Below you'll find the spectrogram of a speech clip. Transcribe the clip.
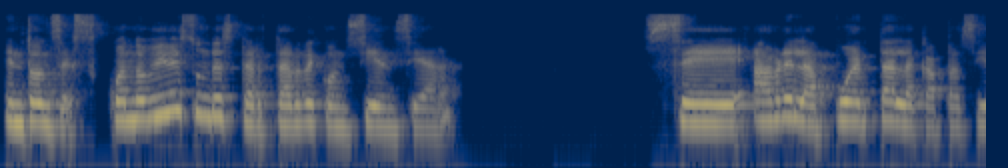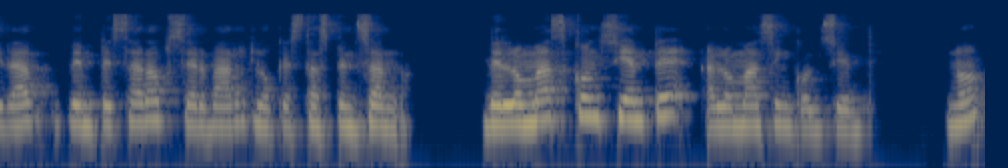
Entonces, cuando vives un despertar de conciencia, se abre la puerta a la capacidad de empezar a observar lo que estás pensando, de lo más consciente a lo más inconsciente, ¿no?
